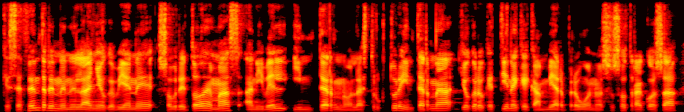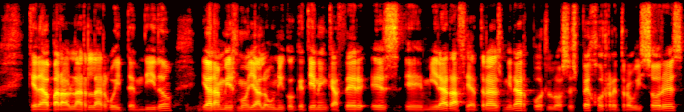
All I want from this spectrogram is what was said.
Que se centren en el año que viene, sobre todo además a nivel interno. La estructura interna yo creo que tiene que cambiar, pero bueno, eso es otra cosa que da para hablar largo y tendido. Y ahora mismo ya lo único que tienen que hacer es eh, mirar hacia atrás, mirar por los espejos retrovisores,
